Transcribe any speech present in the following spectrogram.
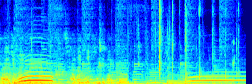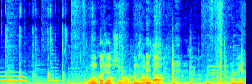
하정원님 4번 코트 구두 바랍니다. 응원까지? 해주시고 감사합니다. 앉으시죠.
